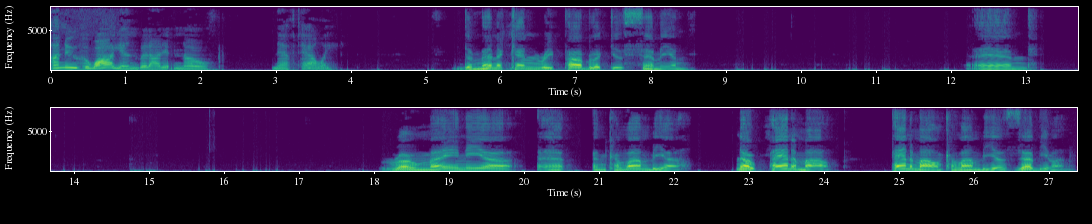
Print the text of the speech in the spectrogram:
I knew Hawaiian, but I didn't know Naphtali. Dominican Republic is Simeon. And Romania uh, and Colombia. No, Panama. Panama and Colombia is Zebulun.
